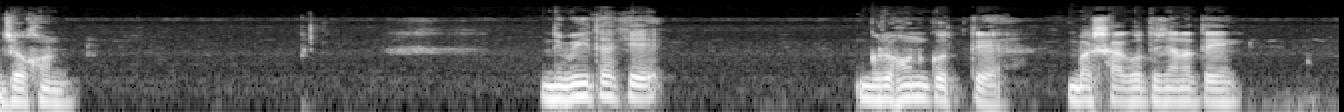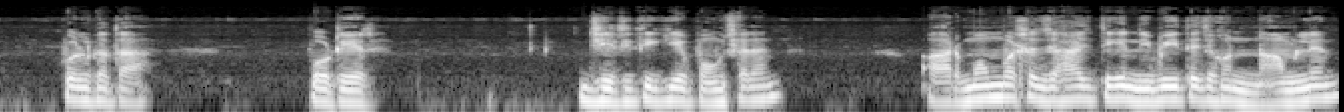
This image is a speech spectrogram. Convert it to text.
যখন নিবেদিতাকে গ্রহণ করতে বা স্বাগত জানাতে কলকাতা পোর্টের জেটিতে গিয়ে পৌঁছালেন আর মোমবাসা জাহাজ থেকে নিবেদিতা যখন নামলেন,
